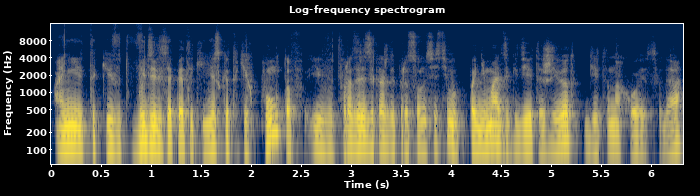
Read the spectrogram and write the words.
они такие вот выделить опять-таки несколько таких пунктов и вот в разрезе каждой операционной системы понимать, где это живет, где это находится, да,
